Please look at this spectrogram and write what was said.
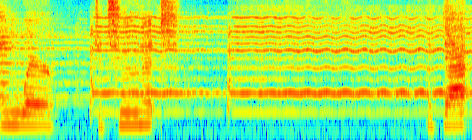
anywhere to tune it like that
